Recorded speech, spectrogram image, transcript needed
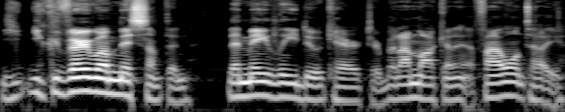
You, you could very well miss something that may lead to a character, but I'm not gonna. If I won't tell you.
